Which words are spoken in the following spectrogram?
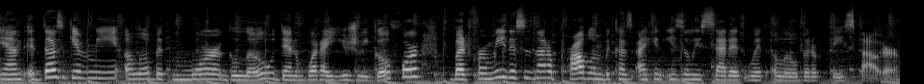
and it does give me a little bit more glow than what I usually go for but for me this is not a problem because I can easily set it with a little bit of face powder.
